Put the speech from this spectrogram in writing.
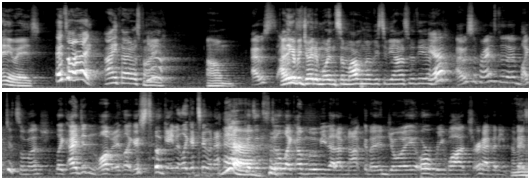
anyways, it's all right. I thought it was fine. Yeah. Um, I was. I think I've enjoyed it more than some Marvel movies, to be honest with you. Yeah, I was surprised that I liked it so much. Like, I didn't love it. Like, I still gave it like a two and a half Yeah. because it's still like a movie that I'm not gonna enjoy or rewatch or have any. I mean,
